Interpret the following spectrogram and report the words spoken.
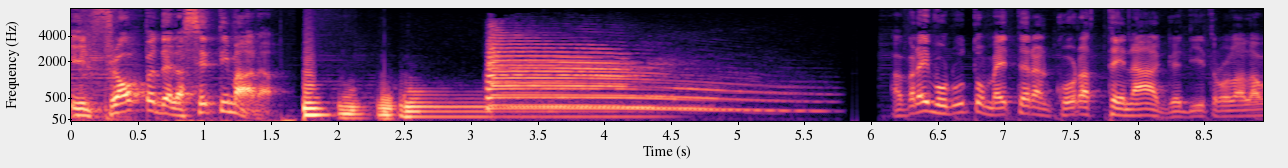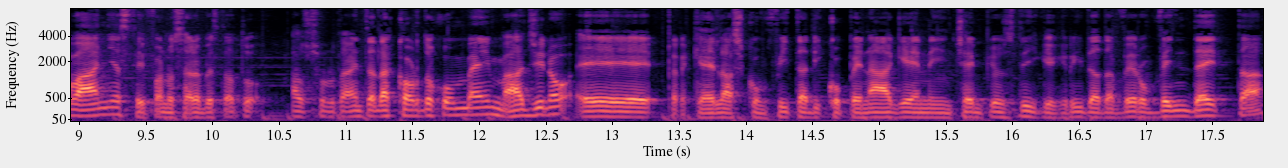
Il flop della settimana. Avrei voluto mettere ancora Tenag dietro la lavagna, Stefano sarebbe stato assolutamente d'accordo con me, immagino, perché la sconfitta di Copenaghen in Champions League grida davvero vendetta,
